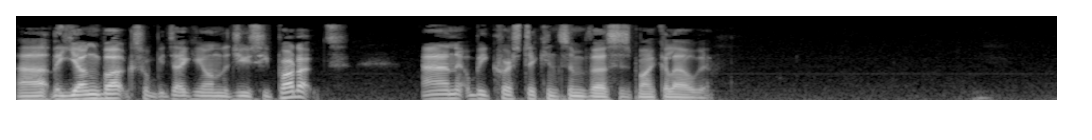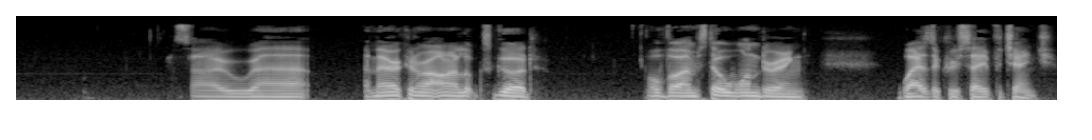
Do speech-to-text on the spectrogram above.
Uh, the Young Bucks will be taking on the Juicy Product, and it'll be Chris Dickinson versus Michael Elgin. So uh, Americanrana looks good, although I'm still wondering where's the Crusade for Change.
